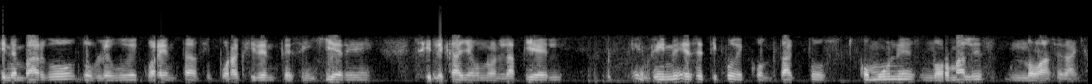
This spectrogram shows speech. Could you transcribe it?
Sin embargo, WD-40, si por accidente se ingiere, si le cae a uno en la piel, en fin, ese tipo de contactos comunes, normales, no hace daño.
